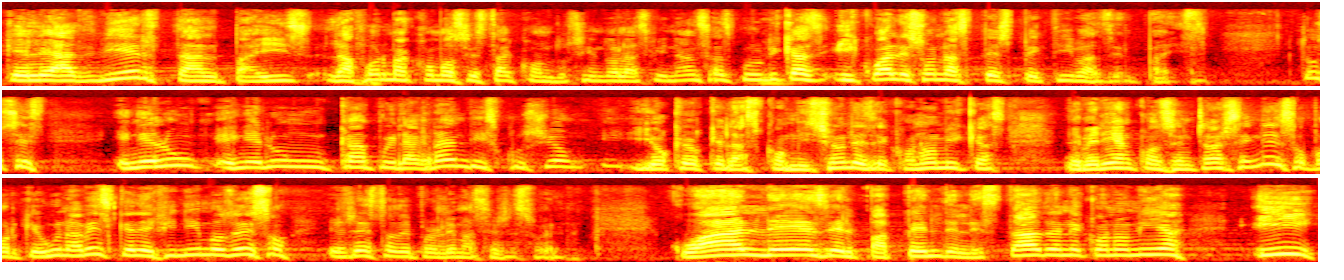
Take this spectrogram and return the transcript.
que le advierta al país la forma como se está conduciendo las finanzas públicas y cuáles son las perspectivas del país. Entonces, en el, un, en el un campo y la gran discusión, yo creo que las comisiones económicas deberían concentrarse en eso, porque una vez que definimos eso, el resto de problemas se resuelven. ¿Cuál es el papel del Estado en economía y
